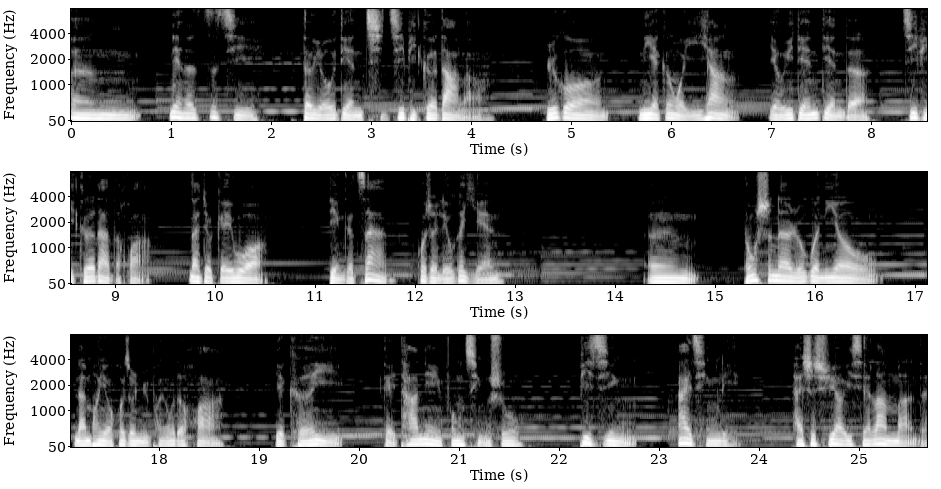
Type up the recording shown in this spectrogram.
嗯，念的自己都有点起鸡皮疙瘩了。如果你也跟我一样有一点点的鸡皮疙瘩的话，那就给我点个赞或者留个言。嗯，同时呢，如果你有男朋友或者女朋友的话，也可以给他念一封情书。毕竟，爱情里还是需要一些浪漫的。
